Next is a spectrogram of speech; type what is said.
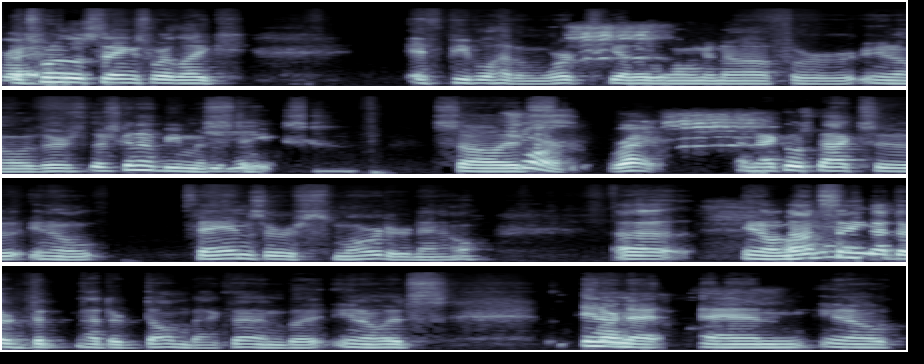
right. it's one of those things where like if people haven't worked together long enough, or you know, there's there's going to be mm-hmm. mistakes. Mm-hmm. So it's sure, right, and that goes back to you know, fans are smarter now. Uh, you know, not oh, yeah. saying that they're that they're dumb back then, but you know, it's internet, right. and you know,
